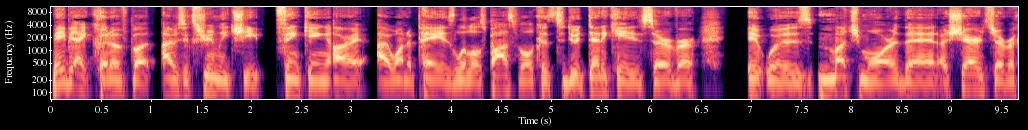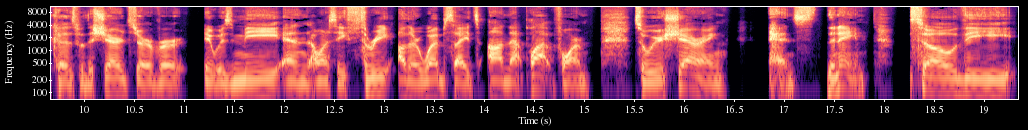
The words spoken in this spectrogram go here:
maybe I could have, but I was extremely cheap thinking, all right, I want to pay as little as possible because to do a dedicated server, it was much more than a shared server because with a shared server, it was me and I want to say three other websites on that platform. So we were sharing, hence the name. So the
